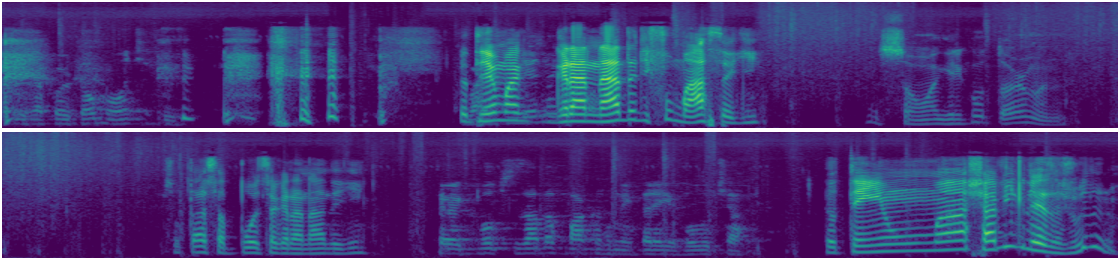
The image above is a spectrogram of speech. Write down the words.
Ele já cortou um monte, filho. Eu tenho uma né? granada de fumaça aqui. Eu sou um agricultor, mano. Vou soltar essa porra dessa granada aqui. Pior que eu vou precisar da faca também, peraí, eu vou lutear. Eu tenho uma chave inglesa, ajuda? não?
